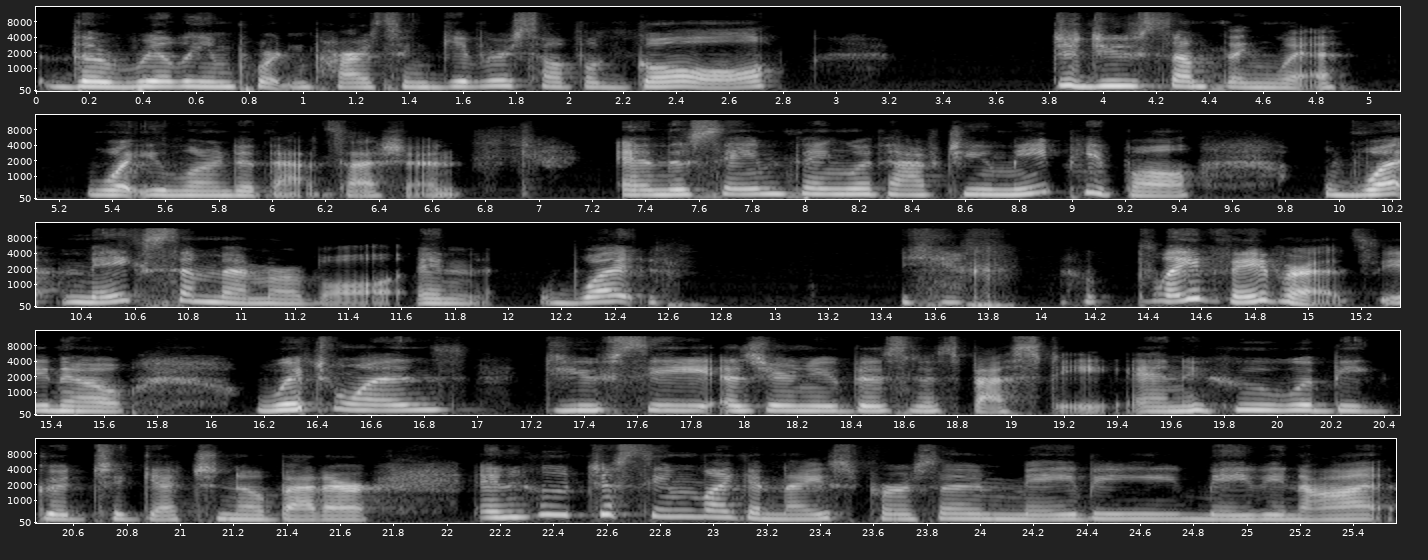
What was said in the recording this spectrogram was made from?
the really important parts and give yourself a goal to do something with what you learned at that session. And the same thing with after you meet people, what makes them memorable and what play favorites, you know, which ones do you see as your new business bestie and who would be good to get to know better and who just seemed like a nice person maybe maybe not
